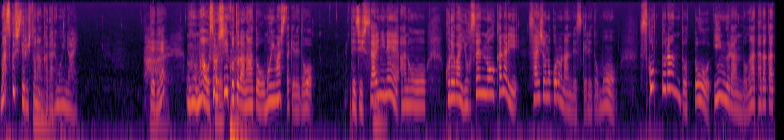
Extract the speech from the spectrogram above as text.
マスクしてる人なんか誰もいない。うん、でね、はい、うん、まあ恐ろしいことだなと思いましたけれど。で実際にね、うん、あのこれは予選のかなり最初の頃なんですけれどもスコットランドとイングランドが戦っ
